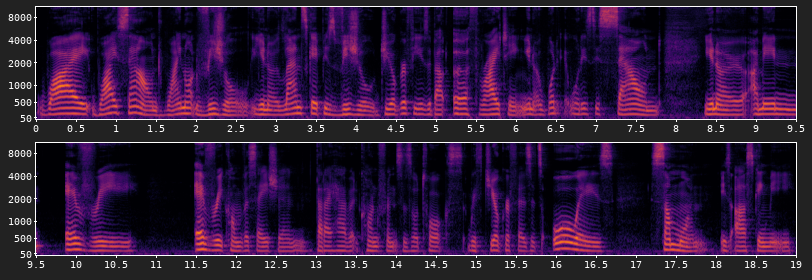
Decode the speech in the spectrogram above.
why why sound? Why not visual? You know, landscape is visual. Geography is about earth writing. You know, what what is this sound? You know, I mean, every every conversation that I have at conferences or talks with geographers, it's always someone is asking me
